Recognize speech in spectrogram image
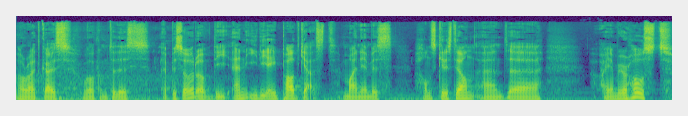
All right, guys, welcome to this episode of the NEDA podcast. My name is Hans Christian, and uh, I am your host.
